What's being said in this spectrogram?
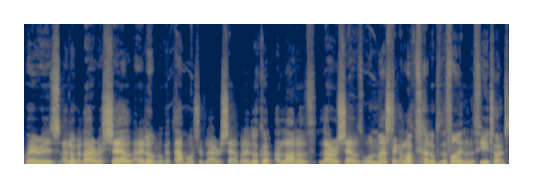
Whereas I look at La Rochelle, and I don't look at that much of La Rochelle, but I look at a lot of La Rochelle's one match. Like I looked, I looked at the final a few times.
